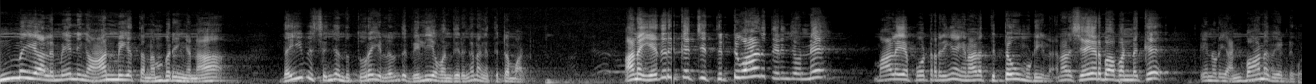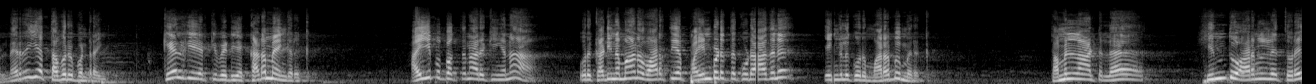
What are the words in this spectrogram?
உண்மையாலுமே நீங்கள் ஆன்மீகத்தை நம்புறீங்கன்னா தயவு செஞ்சு அந்த துறையிலேருந்து வெளியே வந்துருங்க நாங்கள் திட்டமாட்டோம். ஆனால் எதிர்க்கட்சி திட்டுவான்னு தெரிஞ்சோடனே மாலையை போட்டுறீங்க எங்களால் திட்டவும் முடியல. அதனால் சேகர்பாபனுக்கு என்னுடைய அன்பான வேண்டுகோள். நிறைய தவறு பண்ணுறீங்க கேள்வி கேட்க வேண்டிய கடமை எங்கே இருக்கு? ஐயப்ப பக்தனாக இருக்கீங்கன்னா ஒரு கடினமான வார்த்தையை பயன்படுத்தக்கூடாதுன்னு எங்களுக்கு ஒரு மரபும் இருக்கு. தமிழ்நாட்டில் ஹிந்து அறநிலையத்துறை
